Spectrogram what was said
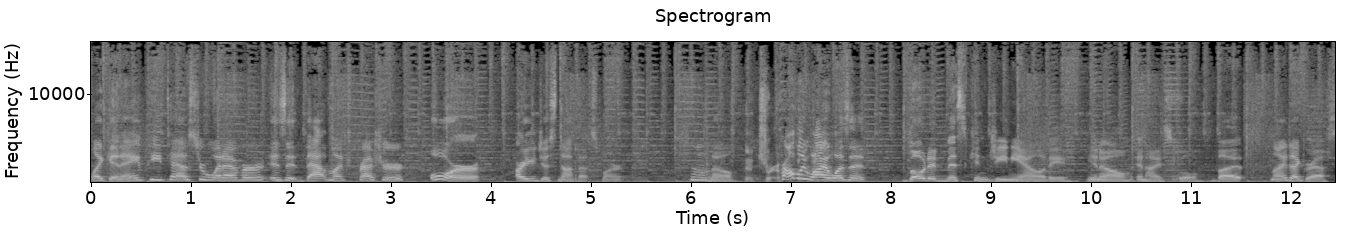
like an AP test or whatever, is it that much pressure? Or are you just not that smart? I don't know. True. Probably why I wasn't voted Miss Congeniality, you know, in high school. But I digress.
